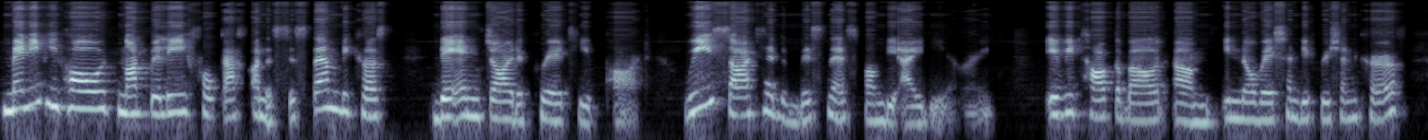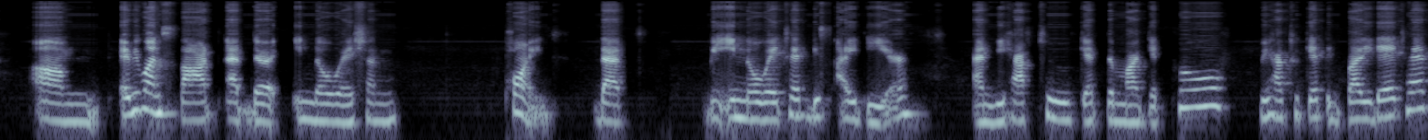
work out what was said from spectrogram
Many people not really focus on the system because they enjoy the creative part. We started the business from the idea, right? If we talk about um, innovation diffusion curve, um, everyone start at the innovation point that we innovated this idea and we have to get the market proof, we have to get it validated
